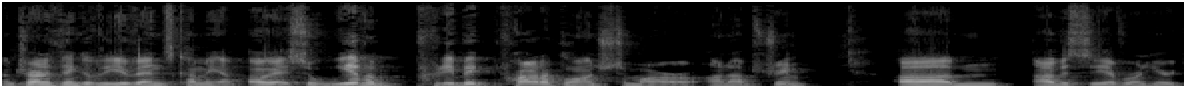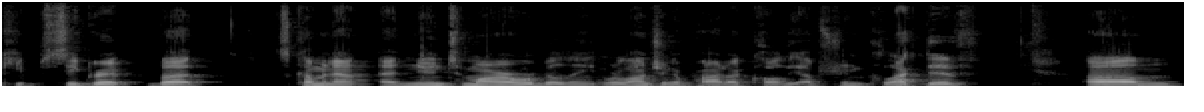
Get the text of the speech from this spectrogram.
I'm trying to think of the events coming up. Okay, so we have a pretty big product launch tomorrow on Upstream. Um, obviously, everyone here keeps a secret, but it's coming out at noon tomorrow. We're building, we're launching a product called the Upstream Collective. Um,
